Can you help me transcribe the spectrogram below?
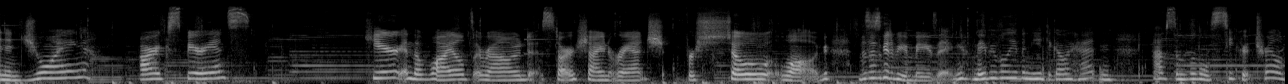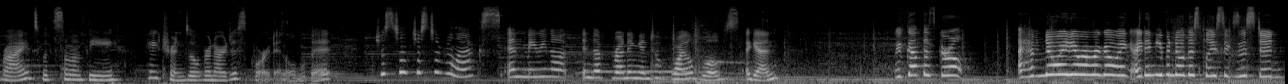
and enjoying our experience here in the wilds around Starshine Ranch for so long. This is going to be amazing. Maybe we'll even need to go ahead and have some little secret trail rides with some of the patrons over in our Discord in a little bit. Just to, just to relax and maybe not end up running into wild wolves again. We've got this girl! I have no idea where we're going! I didn't even know this place existed!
